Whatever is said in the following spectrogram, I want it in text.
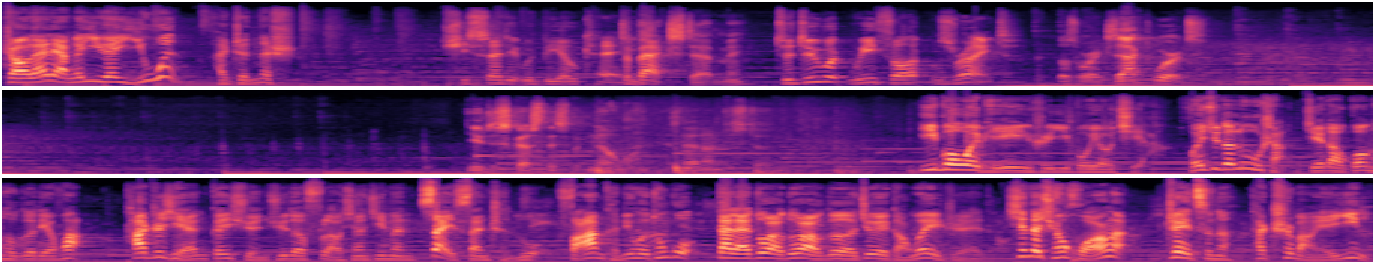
找来两个议员一问，还真的是。She said it would be okay To backstab me. to do what we thought was right. Those were exact words. You discussed this with no one. Is that understood? 一波未平是一波又起啊！回去的路上接到光头哥电话， 他之前跟选区的父老乡亲们再三承诺，法案肯定会通过，带来多少多少个就业岗位之类的，现在全黄了。这次呢，他翅膀也硬了，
